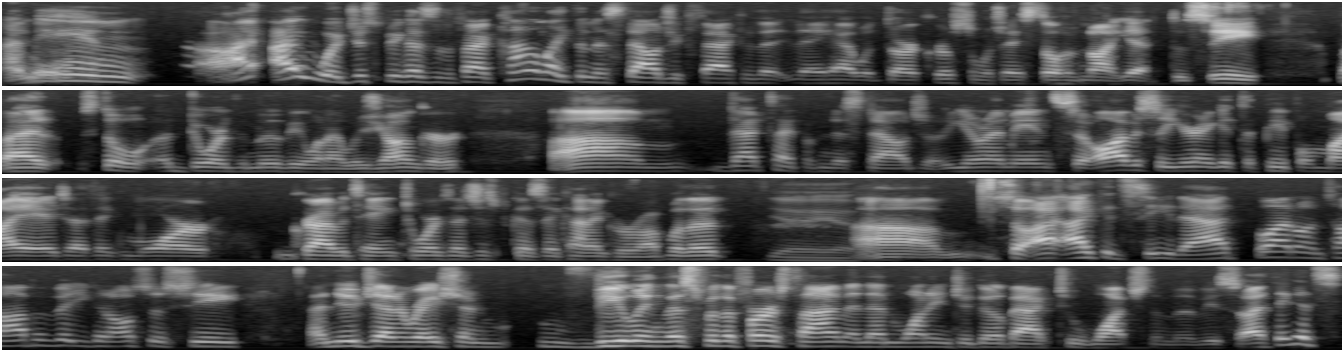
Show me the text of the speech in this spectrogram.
I mean, I, I would just because of the fact, kind of like the nostalgic factor that they had with Dark Crystal, which I still have not yet to see, but I still adored the movie when I was younger. Um, that type of nostalgia, you know what I mean? So obviously, you're gonna get the people my age, I think, more gravitating towards that just because they kind of grew up with it. Yeah, yeah. Um, so I, I could see that, but on top of it, you can also see a new generation viewing this for the first time and then wanting to go back to watch the movie. So I think it's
